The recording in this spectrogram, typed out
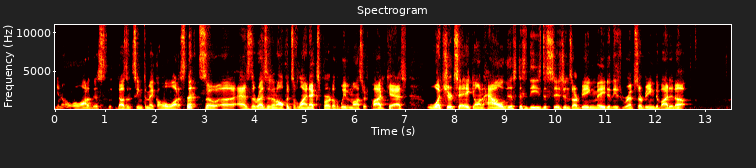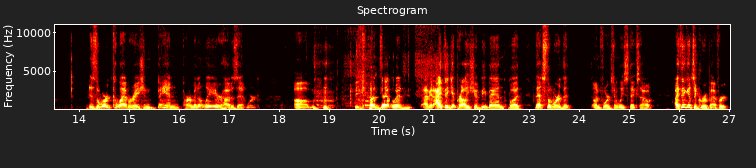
you know, a lot of this doesn't seem to make a whole lot of sense. So, uh, as the resident offensive line expert of the Believe in Monsters podcast, what's your take on how this, this these decisions are being made and these reps are being divided up? Is the word collaboration banned permanently, or how does that work? Um, because that would, I mean, I think it probably should be banned, but that's the word that unfortunately sticks out. I think it's a group effort.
